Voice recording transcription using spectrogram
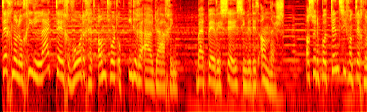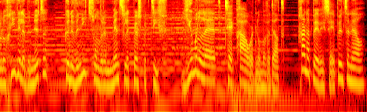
Technologie lijkt tegenwoordig het antwoord op iedere uitdaging. Bij PwC zien we dit anders. Als we de potentie van technologie willen benutten, kunnen we niet zonder een menselijk perspectief. Human-led, tech-powered noemen we dat. Ga naar pwc.nl.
